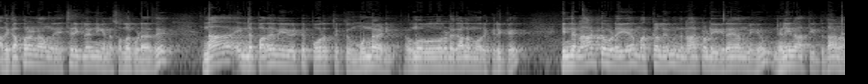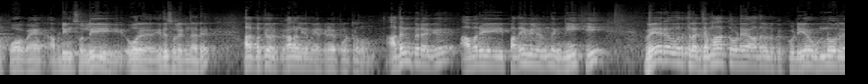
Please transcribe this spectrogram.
அதுக்கப்புறம் நான் உங்களை எச்சரிக்கலைன்னு நீங்கள் என்ன சொல்லக்கூடாது. நான் இந்த பதவியை விட்டு போகிறதுக்கு முன்னாடி இன்னொரு ஒரு வருட காலம் அவருக்கு இருக்குது இந்த நாட்டோடைய மக்களும் இந்த நாட்டோடைய இறையாண்மையும் நிலைநாட்டிட்டு தான் நான் போவேன் அப்படின்னு சொல்லி ஒரு இது சொல்லியிருந்தார். அதை பற்றி ஒரு காலநிலை நம்ம ஏற்கனவே போட்டிருந்தோம். அதன் பிறகு அவரை பதவியிலிருந்து நீக்கி வேற ஒருத்தரை ஜமாத்தோடைய ஆதரவு இருக்கக்கூடிய இன்னொரு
